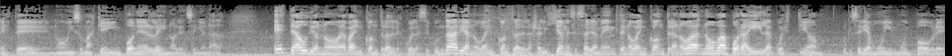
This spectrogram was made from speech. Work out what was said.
este no hizo más que imponerle y no le enseñó nada. Este audio no va en contra de la escuela secundaria, no va en contra de la religión necesariamente, no va en contra, no va, no va por ahí la cuestión, porque sería muy, muy pobre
